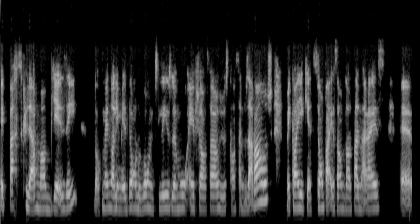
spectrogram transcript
est particulièrement biaisée. Donc, même dans les médias, on le voit, on utilise le mot influenceur juste quand ça nous arrange. Mais quand il est question, par exemple, dans le palmarès euh,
